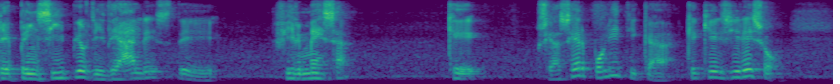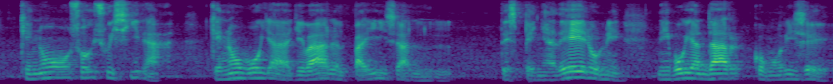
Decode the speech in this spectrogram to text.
de principios, de ideales, de firmeza, que, o sea, hacer política, ¿qué quiere decir eso? Que no soy suicida, que no voy a llevar al país al despeñadero, ni, ni voy a andar, como dice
